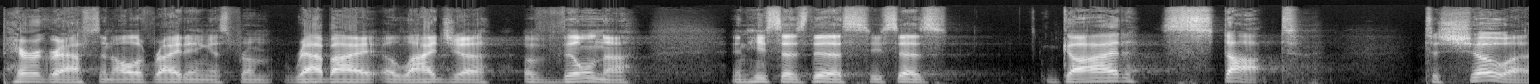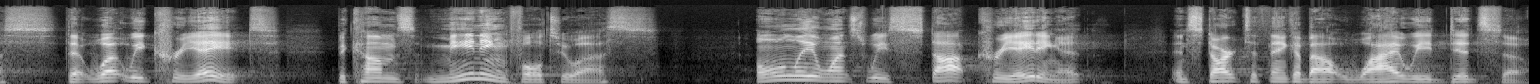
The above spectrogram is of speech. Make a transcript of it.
paragraphs in all of writing is from Rabbi Elijah of Vilna. And he says this He says, God stopped to show us that what we create becomes meaningful to us only once we stop creating it and start to think about why we did so.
